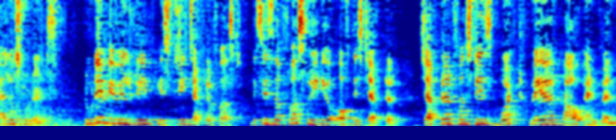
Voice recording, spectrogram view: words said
hello, students. Today we will read history chapter first. This is the first video of this chapter. Chapter first is what, where, how and when.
